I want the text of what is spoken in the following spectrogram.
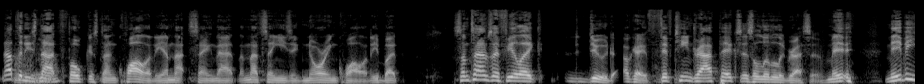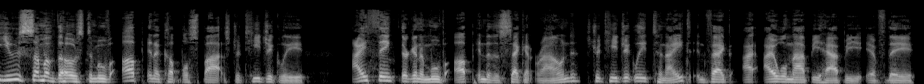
Not that he's not mm-hmm. focused on quality. I'm not saying that. I'm not saying he's ignoring quality, but sometimes I feel like, dude, okay, 15 draft picks is a little aggressive. Maybe maybe use some of those to move up in a couple spots strategically. I think they're going to move up into the second round strategically tonight. In fact, I, I will not be happy if they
